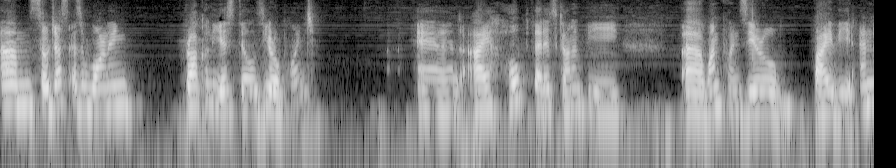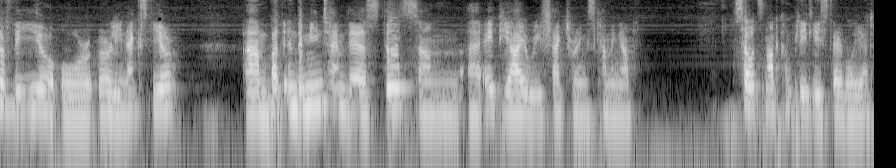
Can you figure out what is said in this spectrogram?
Um, so just as a warning, broccoli is still zero point. And I hope that it's going to be uh, 1.0 by the end of the year or early next year. Um, but in the meantime, there's still some uh, API refactorings coming up. So it's not completely stable yet.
